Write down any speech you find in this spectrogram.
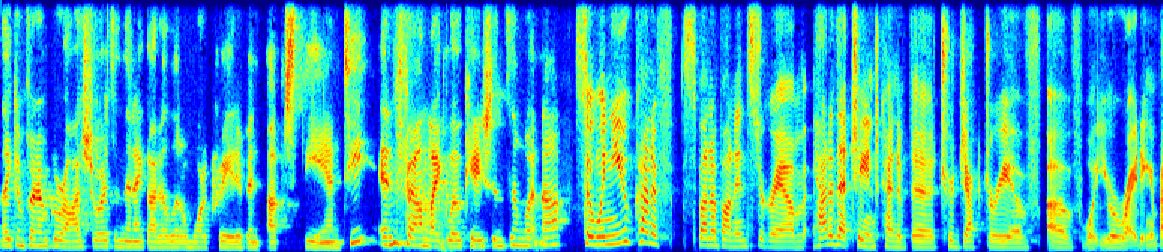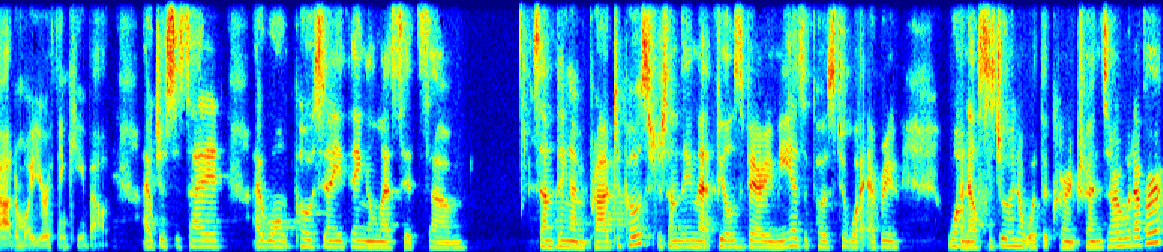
like in front of garage doors, and then I got a little more creative and upped the ante and found like locations and whatnot. So when you kind of spun up on Instagram, how did that change kind of the trajectory of of what you were writing about and what you were thinking about? I just decided I won't post anything unless it's um something I'm proud to post or something that feels very me as opposed to what everyone else is doing or what the current trends are whatever.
